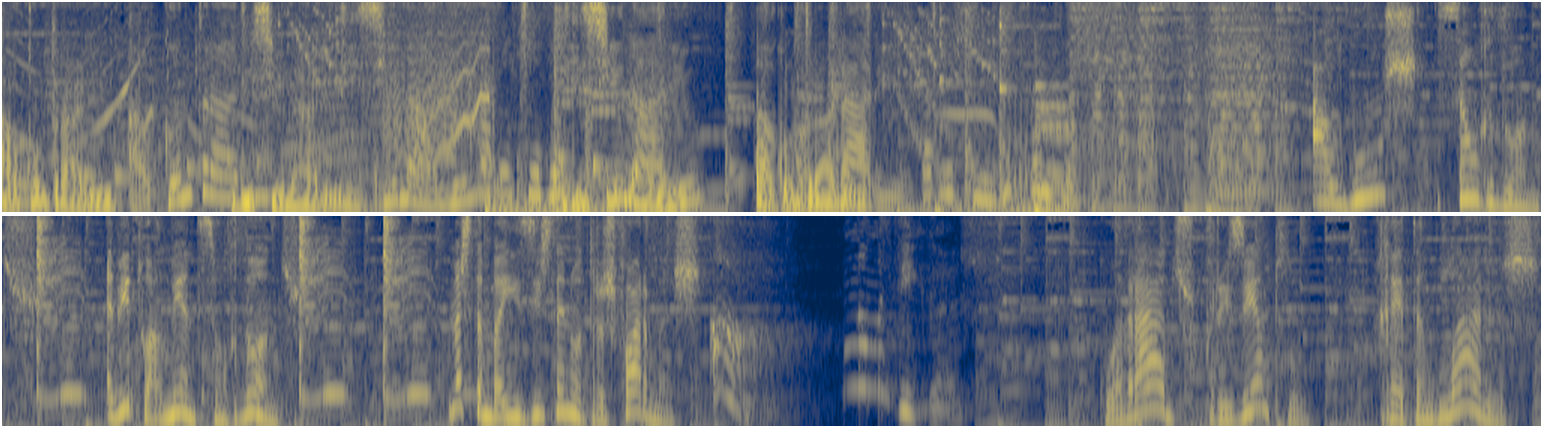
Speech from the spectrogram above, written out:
Ao contrário. Ao contrário. Dicionário. Dicionário. Dicionário. Ao contrário. Alguns são redondos. Habitualmente são redondos. Mas também existem outras formas. Não me digas. Quadrados, por exemplo. Retangulares,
